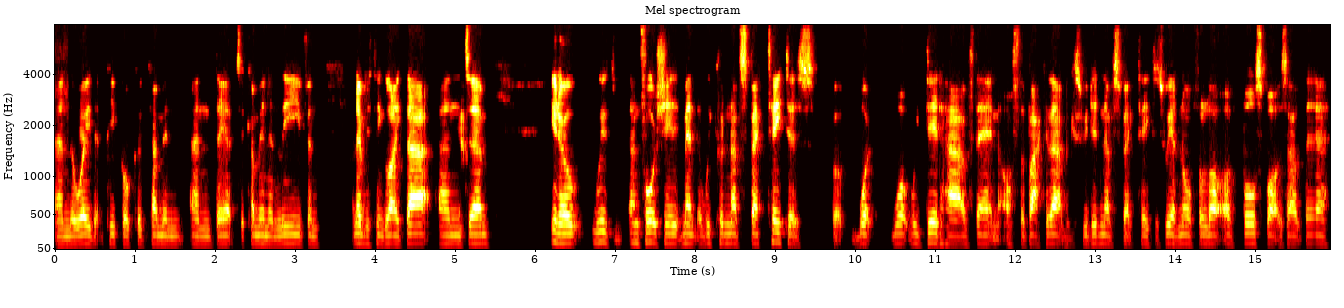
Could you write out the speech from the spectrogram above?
and the way that people could come in and they had to come in and leave and and everything like that and um, you know with unfortunately it meant that we couldn't have spectators but what what we did have then off the back of that because we didn't have spectators we had an awful lot of ball spotters out there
